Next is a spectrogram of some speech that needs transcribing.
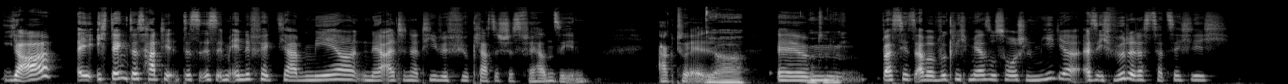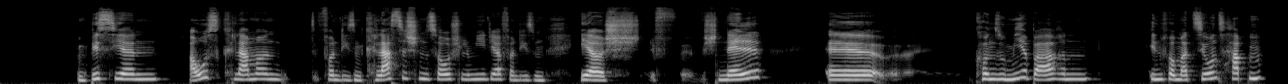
ja, äh, ich denke, das hat, das ist im Endeffekt ja mehr eine Alternative für klassisches Fernsehen aktuell. Ja. Ähm, was jetzt aber wirklich mehr so Social Media, also ich würde das tatsächlich ein bisschen ausklammern von diesem klassischen Social Media, von diesem eher sch schnell äh, konsumierbaren Informationshappen,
